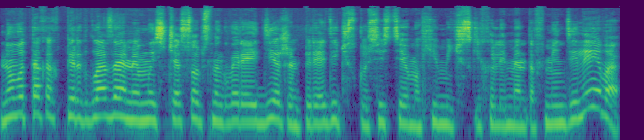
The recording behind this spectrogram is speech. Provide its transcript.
Ну вот так как перед глазами мы сейчас, собственно говоря, и держим периодическую систему химических элементов Менделеева,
